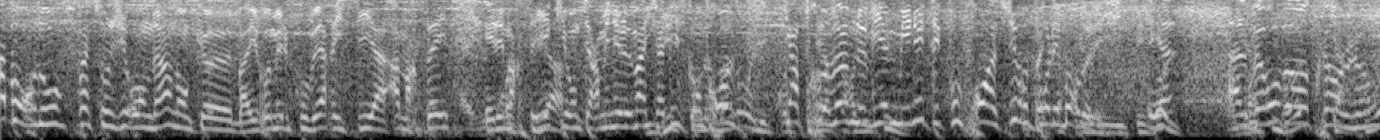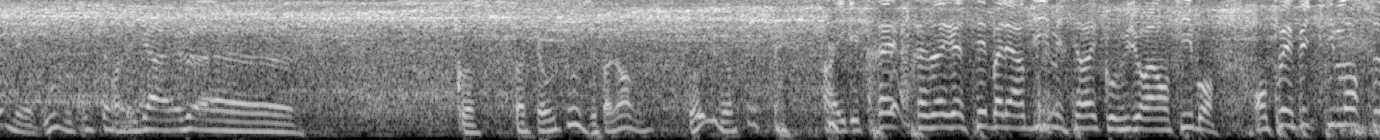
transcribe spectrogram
à Bordeaux face aux Girondins. Donc, euh, bah, il remet le couvert ici à, à Marseille et les Marseillais qui ont terminé le match à 10 contre 11. 89e minute et coup franc à suivre pour les Bordelais. Alvaro va rentrer en jeu. Quoi Passer à autre chose, c'est pas grave. Oui, bien sûr. Ah, il est très très agacé Balerdi mais c'est vrai qu'au vu du ralenti bon on peut effectivement se,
